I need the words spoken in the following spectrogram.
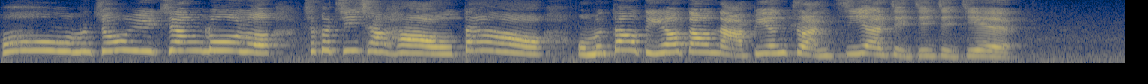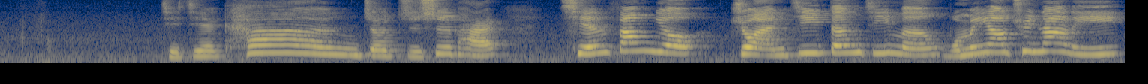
哦，我们终于降落了！这个机场好大哦。我们到底要到哪边转机啊，姐姐姐姐？姐姐看着指示牌，前方有转机登机门，我们要去那里，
